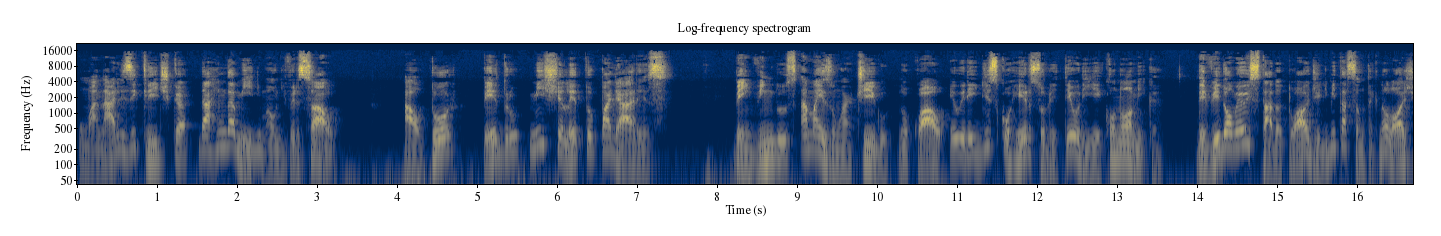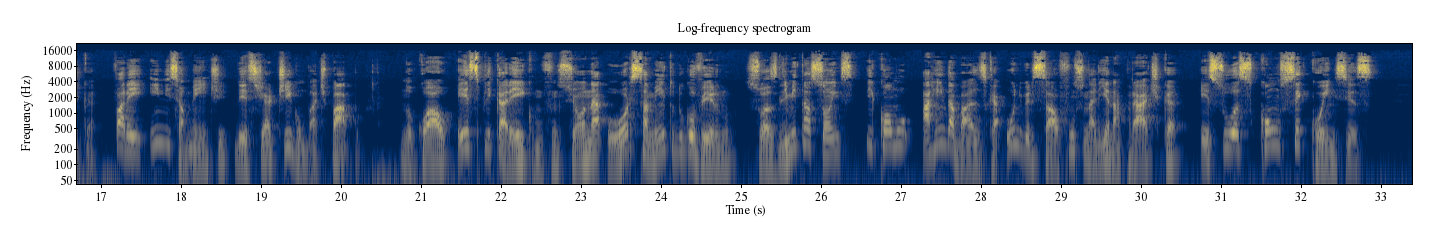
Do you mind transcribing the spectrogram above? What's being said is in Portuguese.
Uma análise crítica da renda mínima universal. Autor Pedro Micheleto Palhares. Bem-vindos a mais um artigo no qual eu irei discorrer sobre teoria econômica. Devido ao meu estado atual de limitação tecnológica, farei inicialmente deste artigo um bate-papo, no qual explicarei como funciona o orçamento do governo, suas limitações e como a renda básica universal funcionaria na prática e suas consequências.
